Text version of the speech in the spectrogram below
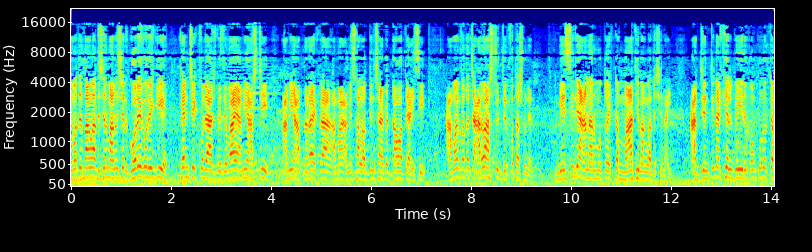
আমাদের বাংলাদেশের মানুষের ঘরে ঘরে গিয়ে হ্যান্ডশেক করে আসবে যে, ভাই, আমি আসছি। আমি আপনারা একটা আমার আমি সালাউদ্দিন সাহেবের দাওয়াতে আইছি। আমার কথা হচ্ছে আরও আশ্চর্যের কথা শুনেন। মেসিরে আনার মতো একটা মাঠই বাংলাদেশে নাই। আর্জেন্টিনা খেলবে এরকম কোনো একটা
